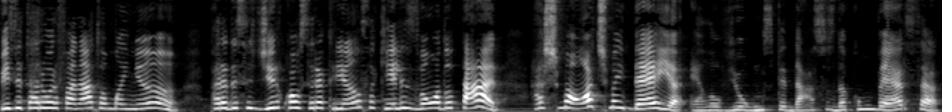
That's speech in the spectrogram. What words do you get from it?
Visitar o orfanato amanhã para decidir qual será a criança que eles vão adotar. Acho uma ótima ideia. Ela ouviu alguns pedaços da conversa.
